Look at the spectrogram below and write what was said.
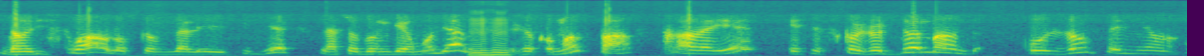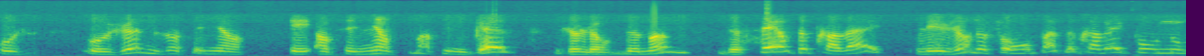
dans l'histoire lorsque vous allez étudier la Seconde Guerre mondiale. Mhm. Je commence par travailler et c'est ce que je demande aux enseignants, aux, aux jeunes enseignants et enseignantes martiniquaises. Je leur demande de faire ce travail. Les gens ne feront pas ce travail pour nous.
